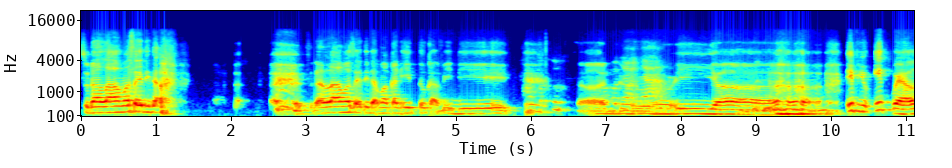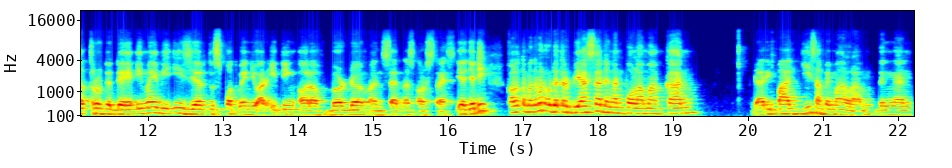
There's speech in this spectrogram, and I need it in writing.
sudah lama saya tidak sudah lama saya tidak makan itu Kak Vidi. Aduh, iya. If you eat well through the day, it may be easier to spot when you are eating out of boredom and sadness or stress. Ya, jadi kalau teman-teman udah terbiasa dengan pola makan dari pagi sampai malam dengan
